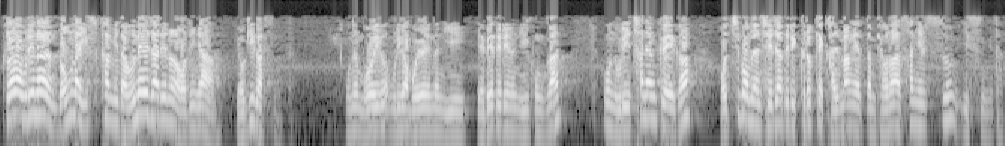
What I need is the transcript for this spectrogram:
그러나 우리는 너무나 익숙합니다. 은혜의 자리는 어디냐? 여기 같습니다. 오늘 우리가 모여있는 이 예배드리는 이 공간, 혹은 우리 찬양교회가 어찌 보면 제자들이 그렇게 갈망했던 변화산일 수 있습니다.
